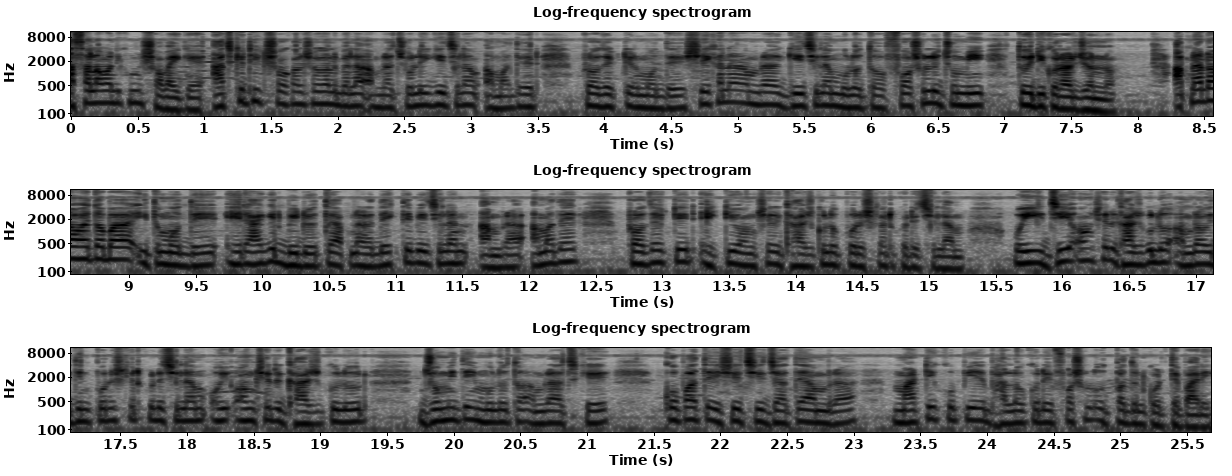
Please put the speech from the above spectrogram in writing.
আসসালামু আলাইকুম সবাইকে। আজকে ঠিক সকাল সকালবেলা আমরা চলে গিয়েছিলাম আমাদের প্রজেক্টের মধ্যে। সেখানে আমরা গিয়েছিলাম মূলত ফসলের জমি তৈরি করার জন্য। আপনারা হয়তো বা ইতিমধ্যে এর আগের ভিডিওতে আপনারা দেখতে পেয়েছিলেন, আমরা আমাদের প্রজেক্টের একটি অংশের ঘাসগুলো পরিষ্কার করেছিলাম। ওই যে অংশের ঘাসগুলো আমরা ওই দিন পরিষ্কার করেছিলাম, ওই অংশের ঘাসগুলোর জমিতেই মূলত আমরা আজকে কোপাতে এসেছি যাতে আমরা মাটি কুপিয়ে ভালো করে ফসল উৎপাদন করতে পারি।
